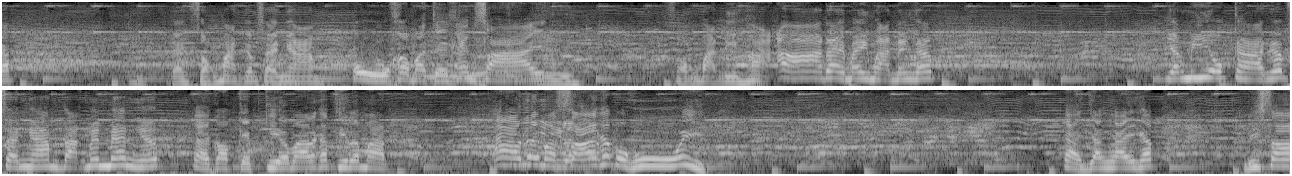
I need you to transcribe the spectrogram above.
ครับ ได้สองหมัดครับแสนงาม โอ้เข้ามาเจอแข้งซ้ายสองหมัดนี่ห้าอ่าได้มาอีกหมัดหนึ่งครับ ยังมีโอกาสครับแสนงามดักแม่นๆครับแต่ก็เก็บเกี่ยวมาแล้วครับทีละหมัดอ้าวได้หมัดซ้ายครับโอ้โหยแต่ยังไงครับลิซ่า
